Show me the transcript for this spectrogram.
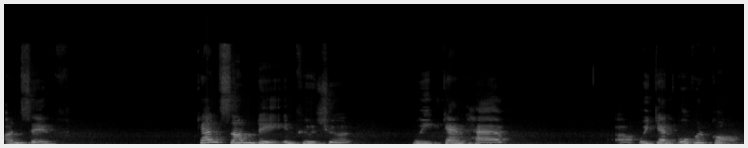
unsafe can someday in future we can have uh, we can overcome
